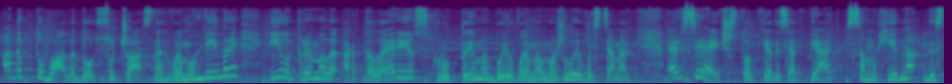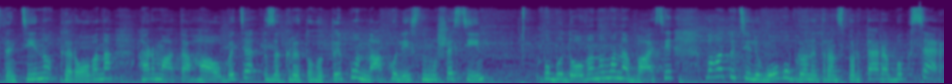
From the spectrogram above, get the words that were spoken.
адаптували до сучасних вимог війни і отримали артилерію з крутими бойовими можливостями. RCH-155 – самохідна дистанційно керована гармата гаубиця закритого типу на колісному шасі. Побудованому на базі багатоцільового бронетранспортера Боксер,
